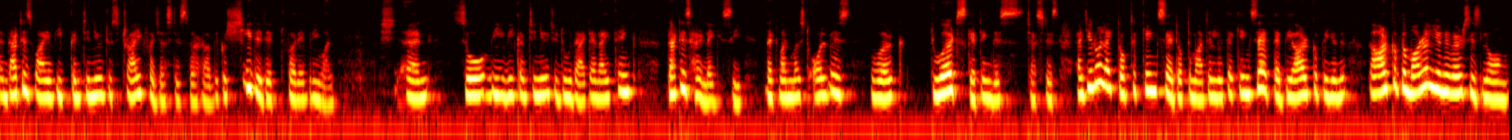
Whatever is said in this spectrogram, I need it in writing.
and that is why we continue to strive for justice for her because she did it for everyone. She, and so we, we continue to do that. And I think that is her legacy that one must always work towards getting this justice. And you know, like Dr. King said, Dr. Martin Luther King said that the arc of the uni- the arc of the moral universe is long,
